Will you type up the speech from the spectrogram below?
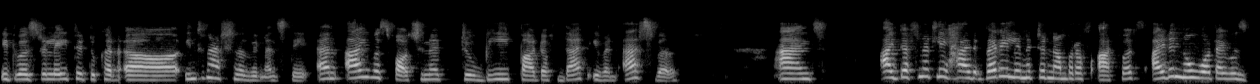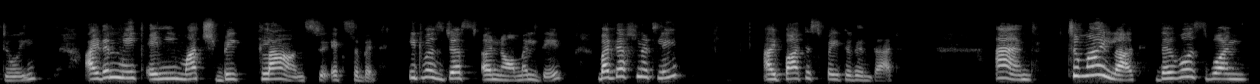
It was related to uh, International Women's Day. And I was fortunate to be part of that event as well. And I definitely had a very limited number of artworks. I didn't know what I was doing. I didn't make any much big plans to exhibit. It was just a normal day, but definitely I participated in that. And to my luck, there was one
